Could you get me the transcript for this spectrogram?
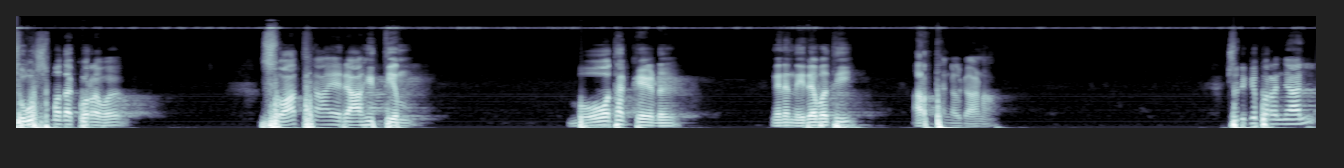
സൂക്ഷ്മതക്കുറവ് സ്വാധ്യായ രാഹിത്യം ബോധക്കേട് ഇങ്ങനെ നിരവധി അർത്ഥങ്ങൾ കാണാം. ചുരുക്കി പറഞ്ഞാൽ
